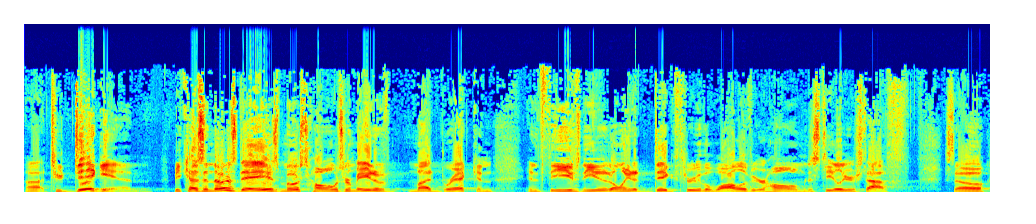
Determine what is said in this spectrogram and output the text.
uh, to dig in. Because in those days, most homes were made of mud brick, and, and thieves needed only to dig through the wall of your home to steal your stuff. So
